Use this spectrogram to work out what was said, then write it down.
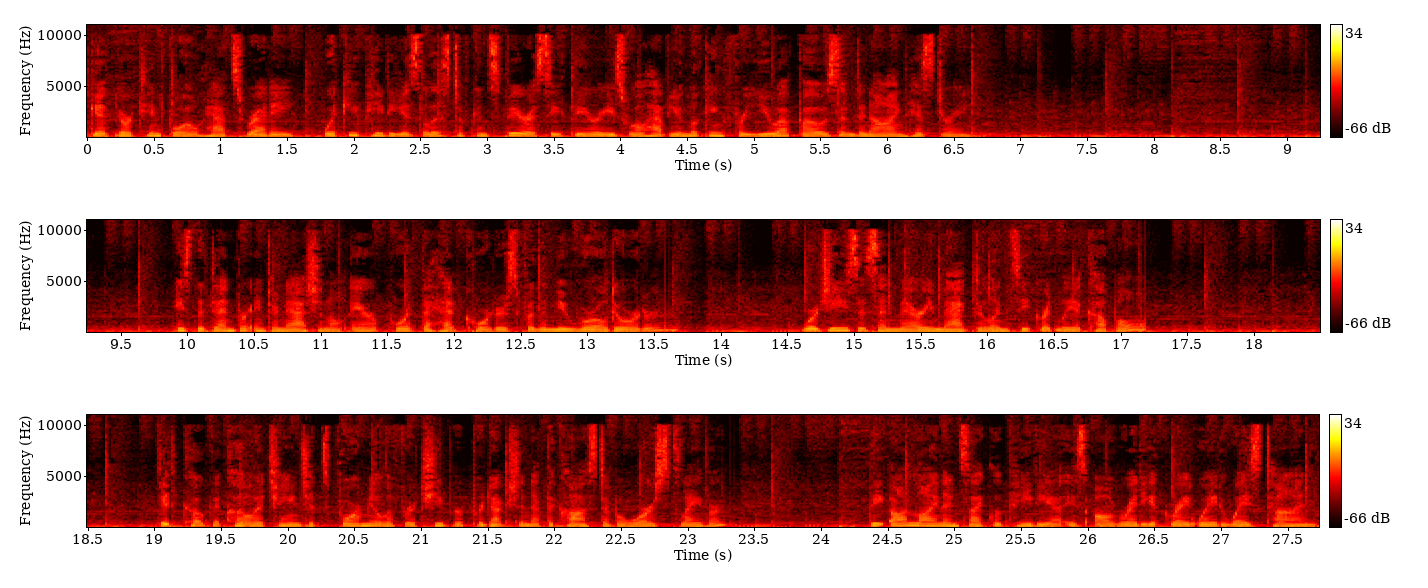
Get your tinfoil hats ready, Wikipedia's list of conspiracy theories will have you looking for UFOs and denying history. Is the Denver International Airport the headquarters for the New World Order? Were Jesus and Mary Magdalene secretly a couple? Did Coca-Cola change its formula for cheaper production at the cost of a worse flavor? The online encyclopedia is already a great way to waste time,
